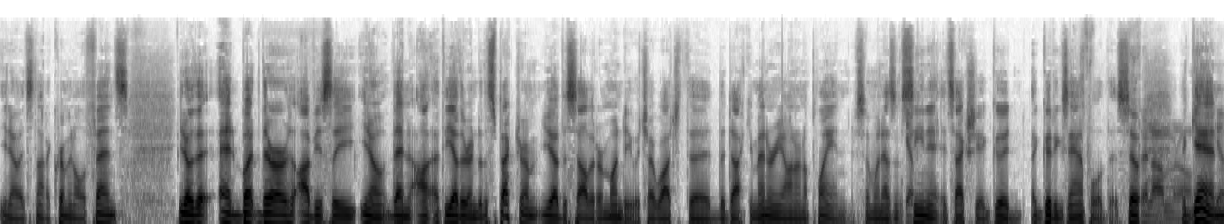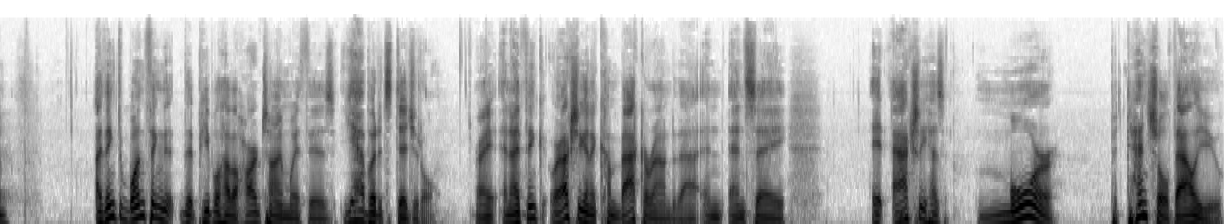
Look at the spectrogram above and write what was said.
you know it's not a criminal offense you know, the, and but there are obviously, you know, then uh, at the other end of the spectrum, you have the Salvator Mundi, which I watched the the documentary on on a plane. If someone hasn't Yep. seen it, it's actually a good a good example of this. So Phenomenal. again, Yep. I think the one thing that, that people have a hard time with is, yeah, but it's digital, right? And I think we're actually going to come back around to that and and say it actually has more potential value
